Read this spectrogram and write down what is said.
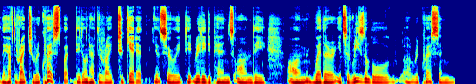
they have the right to request but they don't have the right to get it. Yeah, so it, it really depends on the on whether it's a reasonable uh, request and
